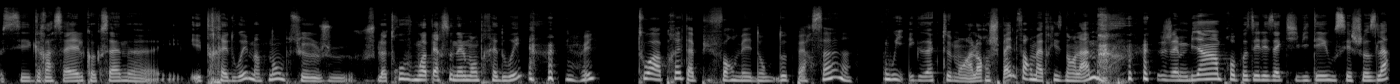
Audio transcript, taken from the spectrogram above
c'est grâce à elle qu'Oxane est très douée maintenant parce que je, je la trouve moi personnellement très douée. oui. Toi après, t'as pu former donc d'autres personnes. Oui, exactement. Alors, je suis pas une formatrice dans l'âme. J'aime bien proposer les activités ou ces choses-là.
